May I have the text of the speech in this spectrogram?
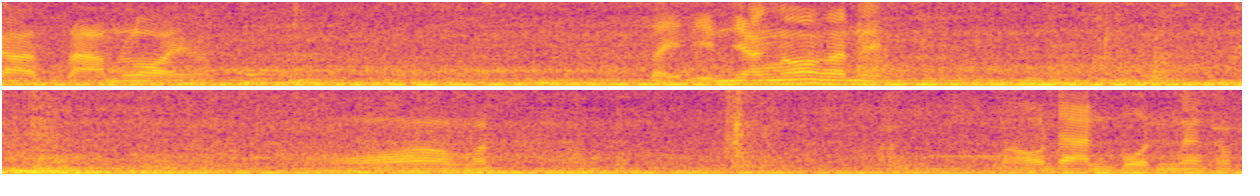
กาสามร้อยครับ ใส่ดินยางนอกกันเนี่ยอ๋อมันเหมาด้านบนนะครับ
